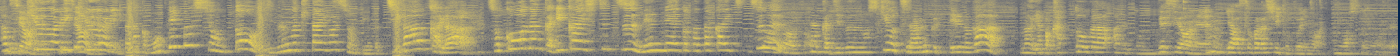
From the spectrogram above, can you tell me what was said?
多分ですよね。9割、ですよね。9割。なんかモテファッションと自分ってやっぱ違うから、そこをなんか理解しつつ、年齢と戦いつつ、なんか自分の好きを貫くっていうのが、まあやっぱ葛藤があると思う。ですよね、うん。いや素晴らしいことを今言いましたので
